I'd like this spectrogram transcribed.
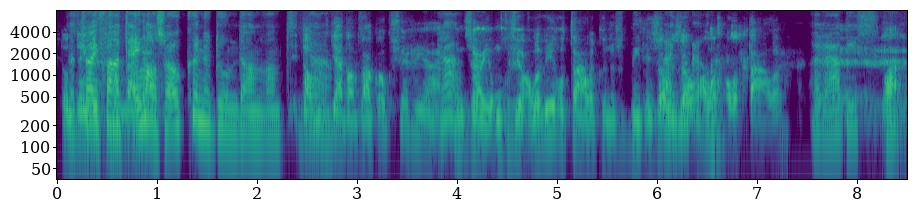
dan dat zou je van, van het nou, Engels ook kunnen doen dan. Want, dan ja. ja. dat wou ik ook zeggen, ja. ja. Dan zou je ongeveer alle wereldtalen kunnen verbieden. Sowieso alle, alle talen. Arabisch. Uh, ja,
